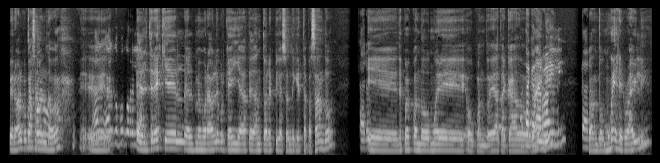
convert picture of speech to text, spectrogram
Pero algo pasa en el Tampoco- 2. eh, Al- algo poco relevante. el 3 que es el, el memorable porque ahí ya te dan toda la explicación de qué está pasando. Claro. Eh, después cuando muere o cuando es atacado Atacan a Riley, Riley. Claro. cuando muere Riley,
